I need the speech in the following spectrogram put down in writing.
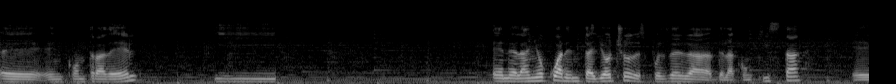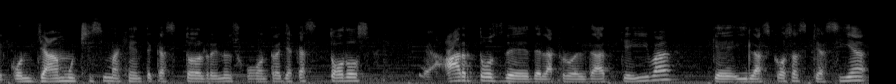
eh, en contra de él y en el año 48, después de la, de la conquista, eh, con ya muchísima gente, casi todo el reino en su contra, ya casi todos hartos de, la crueldad que iba que, y las cosas que hacía.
